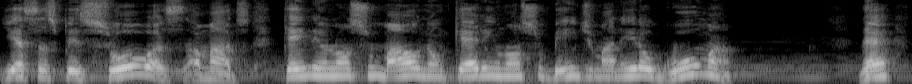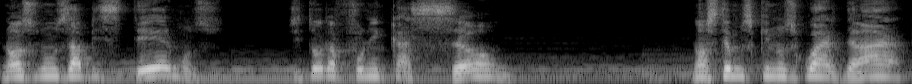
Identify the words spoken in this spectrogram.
e essas pessoas, amados, querem o nosso mal, não querem o nosso bem de maneira alguma, né? Nós nos abstermos de toda fornicação, Nós temos que nos guardar,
